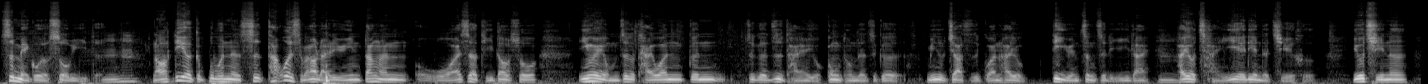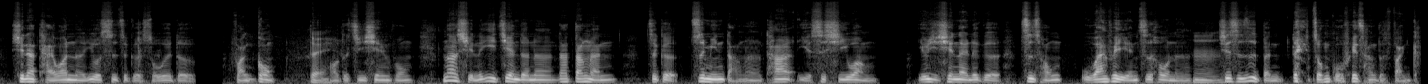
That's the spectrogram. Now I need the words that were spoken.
是美国有受益的。嗯哼。然后第二个部分呢，是他为什么要来的原因。当然，我还是要提到说，因为我们这个台湾跟这个日台有共同的这个民主价值观，还有地缘政治的依赖，还有产业链的结合。尤其呢，现在台湾呢又是这个所谓的反共对好的急先锋。那显而易见的呢，那当然这个自民党呢，他也是希望。尤其现在那个，自从武汉肺炎之后呢，嗯，其实日本 对中国非常的反感，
